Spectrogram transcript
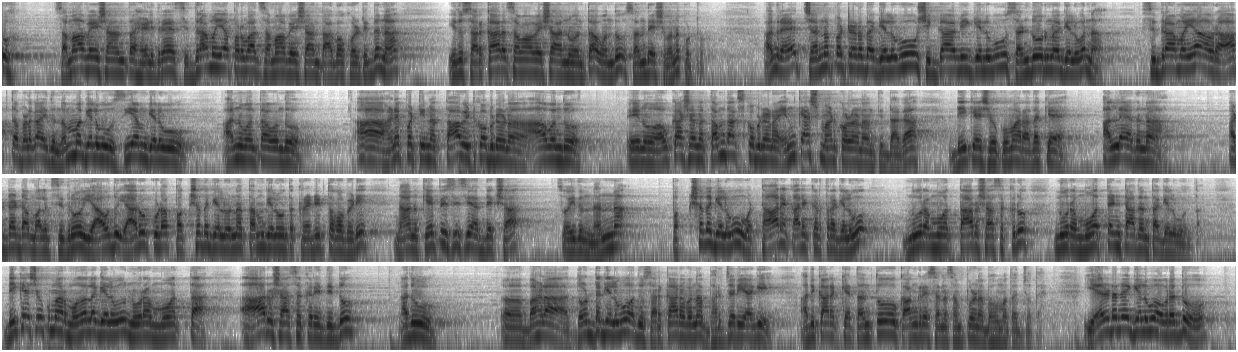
ಸಮಾವೇಶ ಅಂತ ಹೇಳಿದರೆ ಸಿದ್ದರಾಮಯ್ಯ ಪರವಾದ ಸಮಾವೇಶ ಅಂತ ಆಗೋ ಹೊರಟಿದ್ದನ್ನು ಇದು ಸರ್ಕಾರ ಸಮಾವೇಶ ಅನ್ನುವಂಥ ಒಂದು ಸಂದೇಶವನ್ನು ಕೊಟ್ಟರು ಅಂದರೆ ಚನ್ನಪಟ್ಟಣದ ಗೆಲುವು, ಶಿಗ್ಗಾವಿ ಗೆಲುವು, ಸಂಡೂರಿನ ಗೆಲುವನ್ನು ಸಿದ್ದರಾಮಯ್ಯ ಅವರ ಆಪ್ತ ಬಳಗ ಇದು ನಮ್ಮ ಗೆಲುವು ಸಿ ಎಂ ಗೆಲುವು ಅನ್ನುವಂಥ ಒಂದು ಆ ಹಣೆಪಟ್ಟಿನ ತಾವು ಇಟ್ಕೊಬಿಡೋಣ, ಆ ಒಂದು ಏನು ಅವಕಾಶನ ತಮ್ದಾಕ್ಸ್ಕೊಬಿಡೋಣ ಎನ್ಕ್ಯಾಶ್ ಮಾಡ್ಕೊಳ್ಳೋಣ ಅಂತಿದ್ದಾಗ ಡಿ ಕೆ ಶಿವಕುಮಾರ್ ಅದಕ್ಕೆ ಅಲ್ಲೇ ಅದನ್ನು ಅಡ್ಡಡ್ಡ ಮಲಗಿಸಿದ್ರು. ಯಾವುದು ಯಾರೂ ಕೂಡ ಪಕ್ಷದ ಗೆಲುವನ್ನು ತಮ್ಮ ಗೆಲುವು ಅಂತ ಕ್ರೆಡಿಟ್ ತಗೋಬೇಡಿ. ನಾನು ಕೆ ಪಿ ಸಿ ಸಿ ಅಧ್ಯಕ್ಷ. ಸೊ ಇದು ನನ್ನ ಪಕ್ಷದ ಗೆಲುವು, ಒಟ್ಟಾರೆ ಕಾರ್ಯಕರ್ತರ ಗೆಲುವು ನೂರ ಮೂವತ್ತಾರು ಶಾಸಕರು ನೂರ ಮೂವತ್ತೆಂಟಾದಂಥ ಗೆಲುವು ಅಂತ. ಡಿ ಕೆ ಶಿವಕುಮಾರ್ ಮೊದಲ ಗೆಲುವು ನೂರ ಮೂವತ್ತ ಆರು ಶಾಸಕರಿದ್ದಿದ್ದು, ಅದು ಬಹಳ ದೊಡ್ಡ ಗೆಲುವು. ಅದು ಸರ್ಕಾರವನ್ನು ಭರ್ಜರಿಯಾಗಿ ಅಧಿಕಾರಕ್ಕೆ ತಂತು, ಕಾಂಗ್ರೆಸ್ಸನ್ನು ಸಂಪೂರ್ಣ ಬಹುಮತದ ಜೊತೆ. ಎರಡನೇ ಗೆಲುವು ಅವರದ್ದು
